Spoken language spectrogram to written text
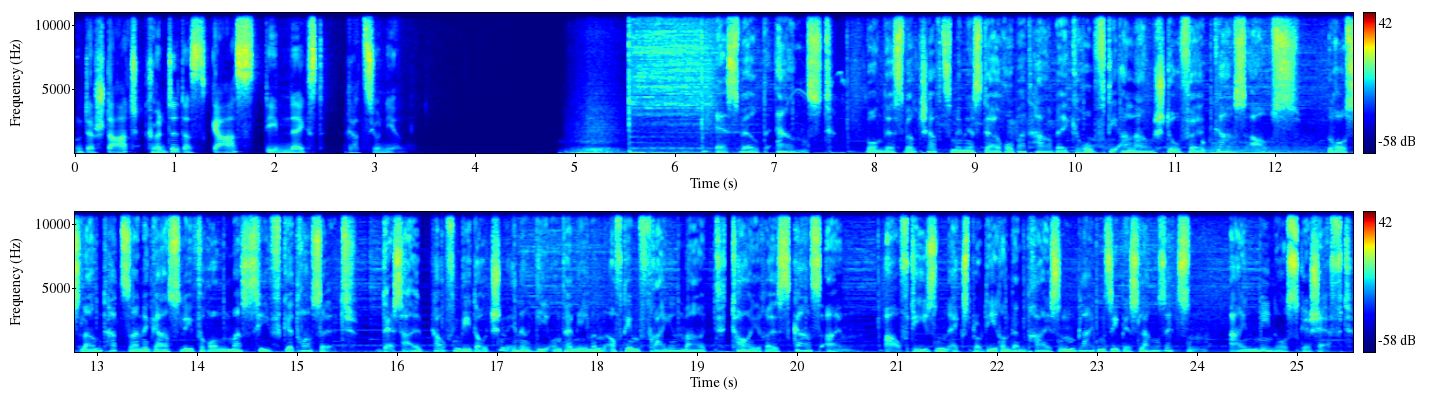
und der Staat könnte das Gas demnächst rationieren. Es wird ernst. Bundeswirtschaftsminister Robert Habeck ruft die Alarmstufe Gas aus. Russland hat seine Gaslieferung massiv gedrosselt. Deshalb kaufen die deutschen Energieunternehmen auf dem freien Markt teures Gas ein. Auf diesen explodierenden Preisen bleiben sie bislang sitzen. Ein Minusgeschäft.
